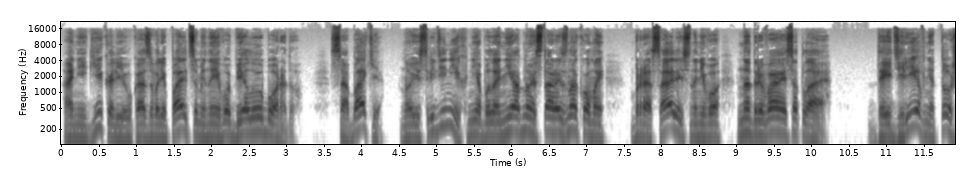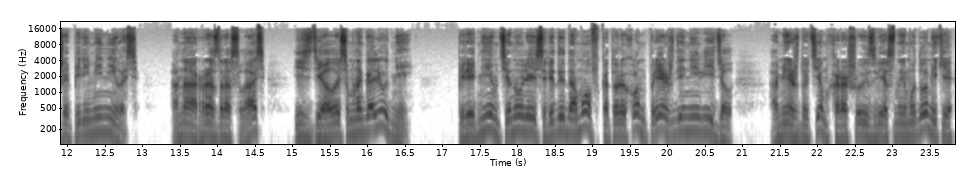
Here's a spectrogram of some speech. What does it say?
Они гикали и указывали пальцами на его белую бороду. Собаки, но и среди них не было ни одной старой знакомой, бросались на него, надрываясь от лая. Да и деревня тоже переменилась. Она разрослась и сделалась многолюдней. Перед ним тянулись ряды домов, которых он прежде не видел, а между тем хорошо известные ему домики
